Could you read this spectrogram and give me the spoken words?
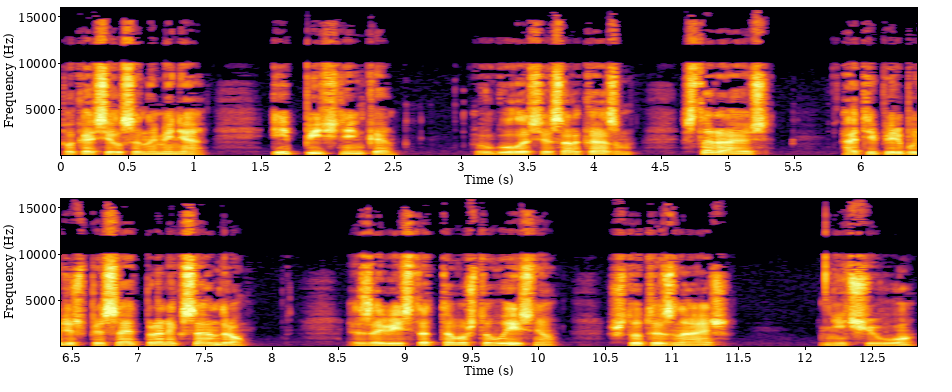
Покосился на меня. Эпичненько. В голосе сарказм. Стараюсь. А теперь будешь писать про Александру. Зависит от того, что выясню. Что ты знаешь? Ничего.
